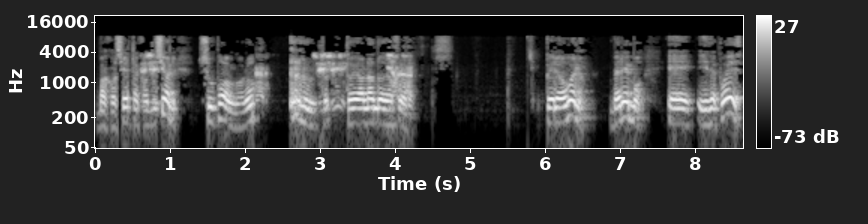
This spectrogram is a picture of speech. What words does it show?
bajo ciertas condiciones, supongo, ¿no? Estoy hablando de afuera. Pero bueno, veremos. Eh, y después,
